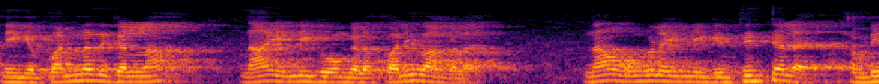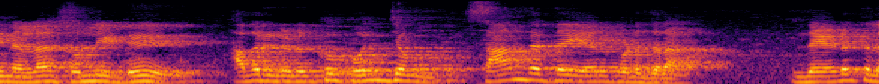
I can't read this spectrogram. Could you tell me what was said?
நீங்கள் பண்ணதுக்கெல்லாம் நான் இன்னைக்கு உங்களை பழி வாங்கலை. நான் உங்களை இன்னைக்கு திட்டலை அப்படின்னு எல்லாம் சொல்லிட்டு அவர்களுக்கு கொஞ்சம் சாந்தத்தை ஏற்படுத்துகிறாங்க இந்த இடத்துல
